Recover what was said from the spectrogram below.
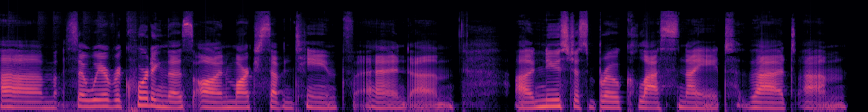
Um, so we're recording this on March 17th, and um, uh, news just broke last night that um,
